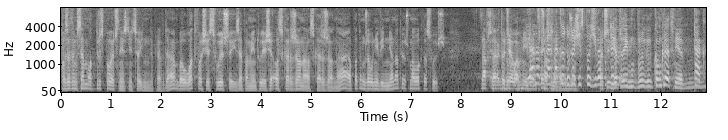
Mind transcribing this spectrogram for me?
Poza tym sam odbiór społeczny jest nieco inny, prawda? Bo łatwo się słyszy i zapamiętuje się oskarżona, oskarżona, a potem, że uniewinniona, to już mało kto słyszy. Zawsze Tak tak, to było. działa mniej Ja na więcej. przykład bardzo tak dużo się spodziewam Znaczy, tym... ja tutaj m, konkretnie Tak.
